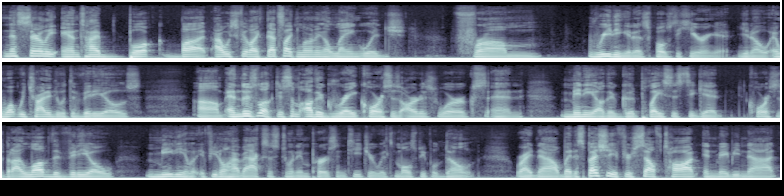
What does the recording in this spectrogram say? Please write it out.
necessarily anti-book, but I always feel like that's like learning a language from reading it as opposed to hearing it. You know, and what we try to do with the videos. Um, and there's look, there's some other great courses, Artist Works, and many other good places to get courses. But I love the video medium if you don't have access to an in-person teacher, which most people don't right now. But especially if you're self-taught and maybe not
